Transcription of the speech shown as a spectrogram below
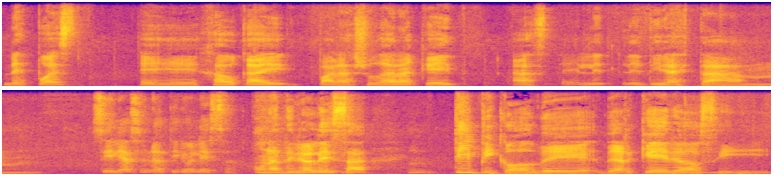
Después eh, Hawkeye para ayudar a Kate eh, le, le tira esta mm, Sí, le hace una tirolesa. una tirolesa típico de, de arqueros y,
